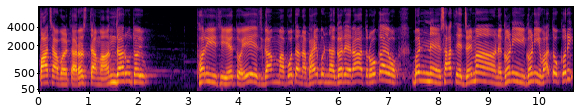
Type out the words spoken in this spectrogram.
પાછા વળતા રસ્તામાં અંધારું થયું. ફરીથી એ તો એ જ ગામમાં પોતાના ભાઈબંધના ઘરે રાત રોકાયો, બંને સાથે જમ્યા અને ઘણી ઘણી વાતો કરી.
